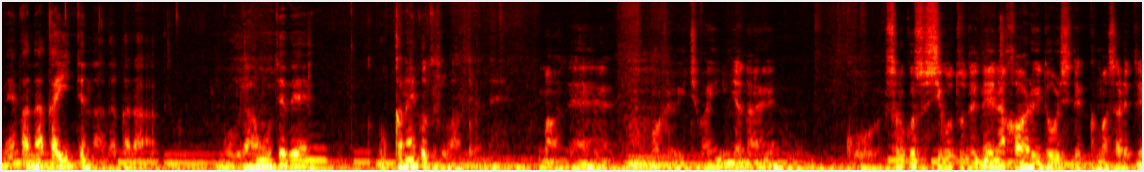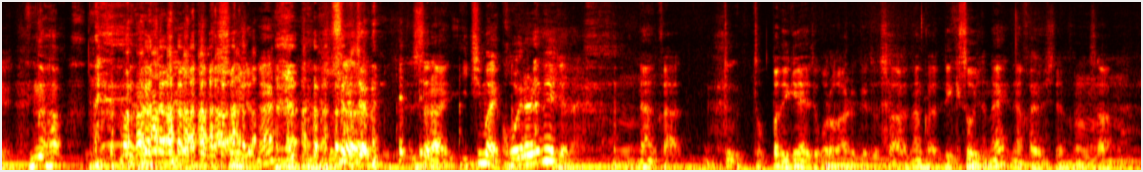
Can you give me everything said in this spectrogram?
メンバー仲いいってのはだからもう裏表でおっかないことでもあるんだよね。まあね、まあ一番いいんじゃない、ん。こうそれこそ仕事でね仲悪い同士で組まされて。するじゃない？そしたらそしたら1枚超えられないじゃない、なんかと突破できないところがあるけどさなんかできそうじゃない？仲良しだからさ、うん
